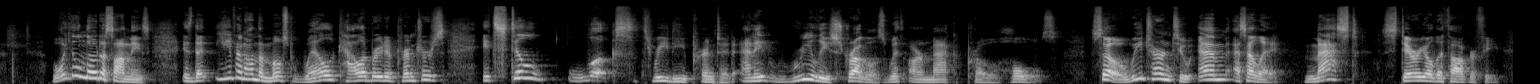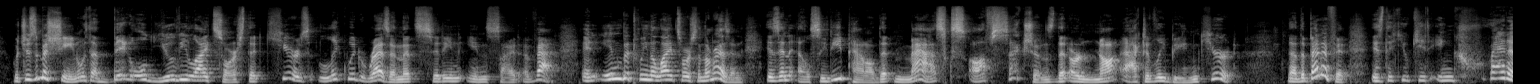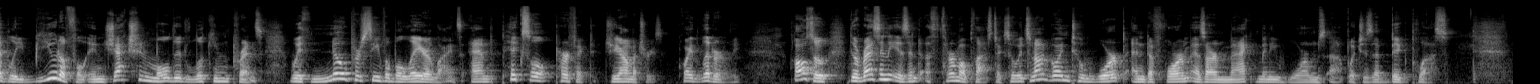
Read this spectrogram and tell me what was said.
What you'll notice on these is that even on the most well-calibrated printers, it still looks 3D printed, and it really struggles with our Mac Pro holes. So we turn to MSLA, Masked Stereolithography, which is a machine with a big old UV light source that cures liquid resin that's sitting inside a vat. And in between the light source and the resin is an LCD panel that masks off sections that are not actively being cured. Now the benefit is that you get incredibly beautiful injection molded looking prints with no perceivable layer lines and pixel perfect geometries, quite literally. Also, the resin isn't a thermoplastic, so it's not going to warp and deform as our Mac Mini warms up, which is a big plus.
